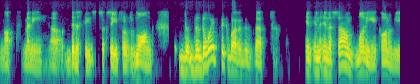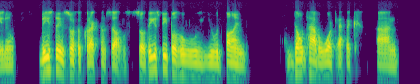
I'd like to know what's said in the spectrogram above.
not many uh, dynasties succeed for long. The, the, the way to think about it is that in, in, in a sound money economy, you know, these things sort of correct themselves. So these people who you would find don't have a work ethic and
